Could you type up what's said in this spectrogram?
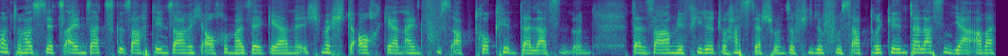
Oh, du hast jetzt einen Satz gesagt, den sage ich auch immer sehr gerne. Ich möchte auch gern einen Fußabdruck hinterlassen. Und dann sagen mir viele, du hast ja schon so viele Fußabdrücke hinterlassen. Ja, aber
